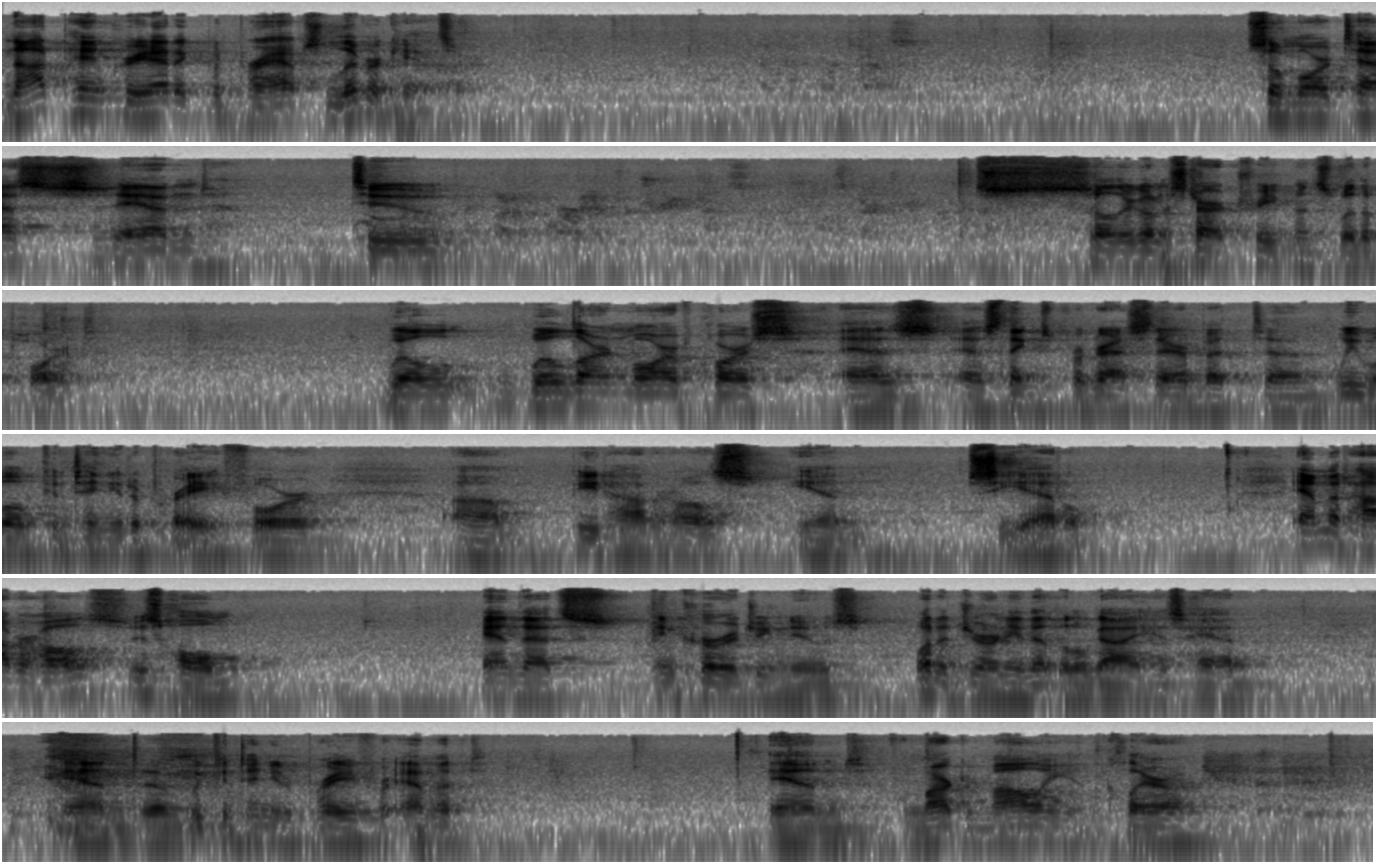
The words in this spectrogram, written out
Not pancreatic, but perhaps liver cancer. So more tests and to, so they're going to start treatments with a port. We'll, we'll learn more, of course, as, as things progress there, but uh, we will continue to pray for um, Pete Haverhals in Seattle. Emmett Haverhals is home, and that's encouraging news. What a journey that little guy has had. And uh, we continue to pray for Emmett and Mark and Molly and Clara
